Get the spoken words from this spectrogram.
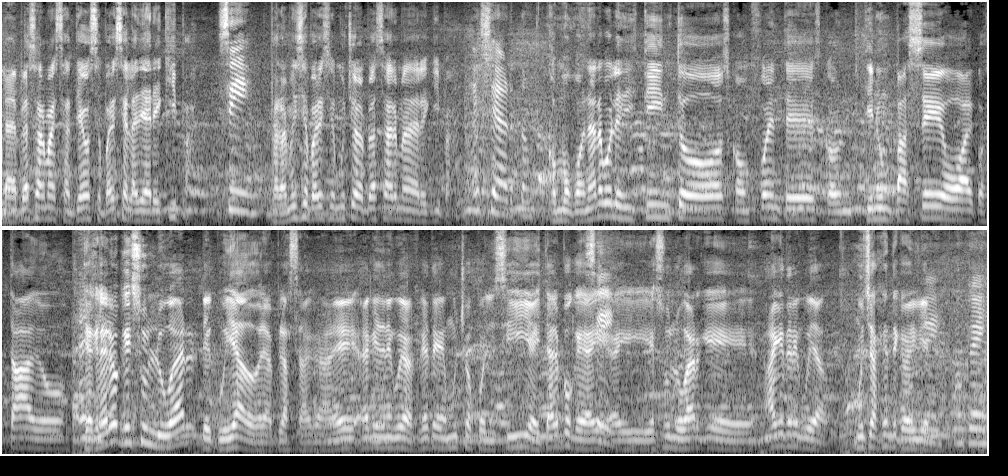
la de Plaza de Armas de Santiago se parece a la de Arequipa. Sí, Para mí se parece mucho a la Plaza de Armas de Arequipa. es cierto. Como con árboles distintos, con fuentes, con tiene un paseo al costado. Te aclaro que es un lugar de cuidado la plaza acá, ¿eh? hay que tener cuidado. Fíjate que hay muchos policías y tal porque hay- Sí. hay- es un lugar que hay que tener cuidado. Mucha gente que va y viene. Ok, ok.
